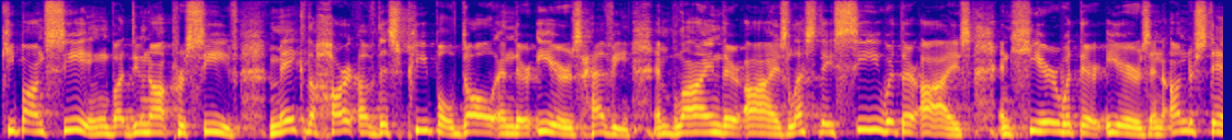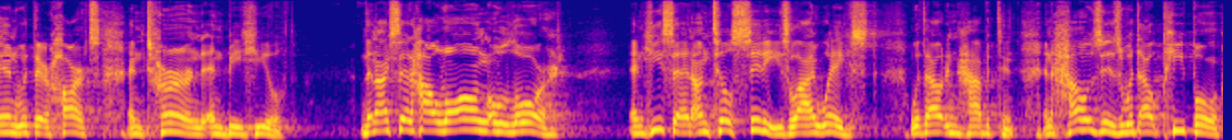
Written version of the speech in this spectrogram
Keep on seeing, but do not perceive. Make the heart of this people dull and their ears heavy, and blind their eyes, lest they see with their eyes, and hear with their ears, and understand with their hearts, and turn and be healed. Then I said, How long, O Lord? And he said, Until cities lie waste without inhabitant, and houses without people,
